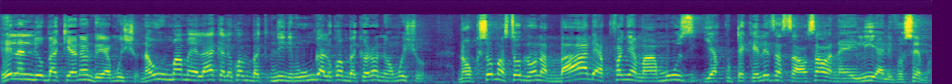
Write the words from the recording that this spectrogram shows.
Hela niliyobakia nayo ndo ya mwisho. Na huyu mama hela yake alikuwa nini unga alikuwa mbakiwa nayo ni wa mwisho. Na ukisoma stori unaona baada ya kufanya maamuzi ya kutekeleza sawasawa na eliya alivyosema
